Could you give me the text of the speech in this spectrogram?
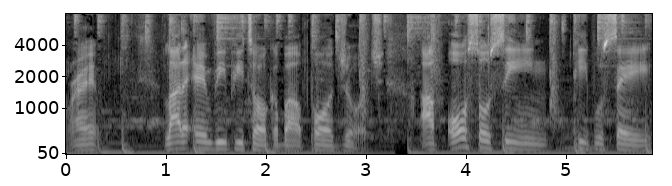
right? A lot of MVP talk about Paul George. I've also seen people say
